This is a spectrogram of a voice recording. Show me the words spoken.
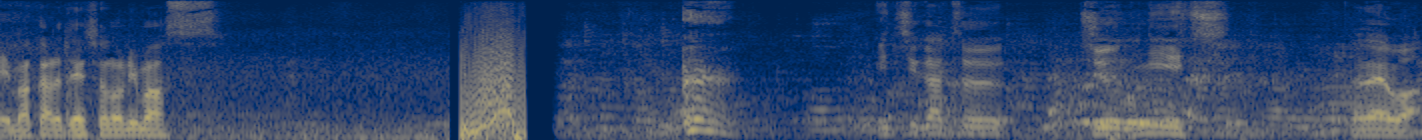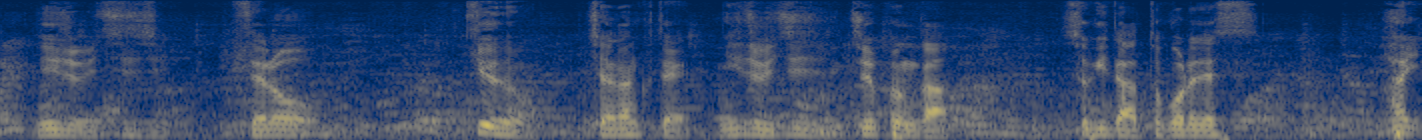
今から電車乗ります。1月12日ただいま21時09分じゃなくて21時10分が過ぎたところです。はい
